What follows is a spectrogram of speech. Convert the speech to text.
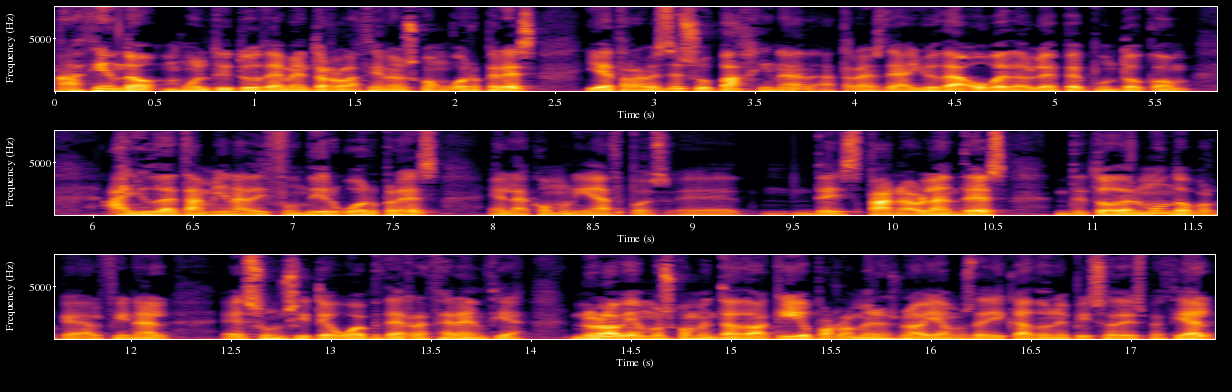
haciendo multitud de eventos relacionados con WordPress y a través de su página, a través de ayudawp.com, ayuda también a difundir WordPress en la comunidad pues, eh, de hispanohablantes de todo el mundo, porque al final es un sitio web de referencia. No lo habíamos comentado aquí, o por lo menos no habíamos dedicado un episodio especial,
